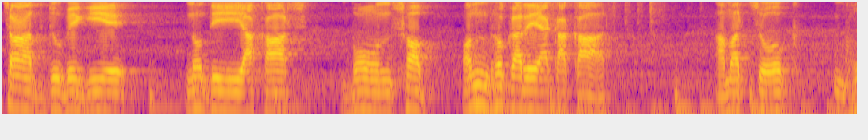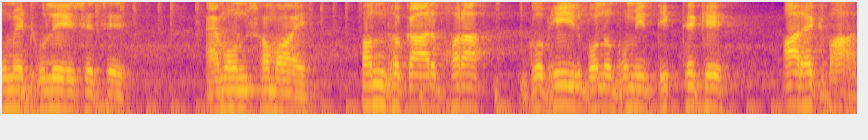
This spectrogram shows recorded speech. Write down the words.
চাঁদ ডুবে গিয়ে, নদী, আকাশ, বন সব অন্ধকারে একাকার। আমার চোখ ঘুমে ঢুলে এসেছে। এমন সময় অন্ধকার ভরা গভীর বনভূমির দিক থেকে আরেকবার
